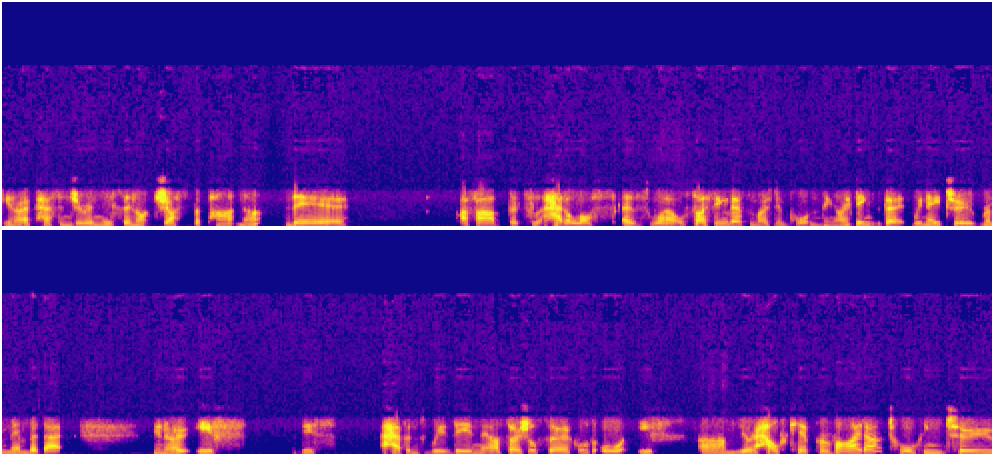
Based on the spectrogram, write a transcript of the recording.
you know, a passenger in this. They're not just the partner. They're a father that's had a loss as well. So I think that's the most important thing. I think that we need to remember that, you know, if this happens within our social circles or if um, you're a healthcare provider talking to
